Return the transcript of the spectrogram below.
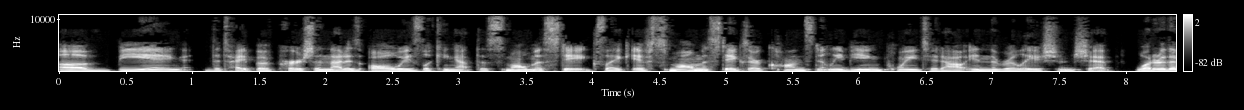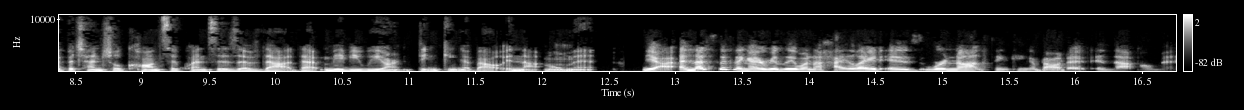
of being the type of person that is always looking at the small mistakes. Like if small mistakes are constantly being pointed out in the relationship, what are the potential consequences of that that maybe we aren't thinking about in that moment? Yeah, and that's the thing I really want to highlight is we're not thinking about it in that moment.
